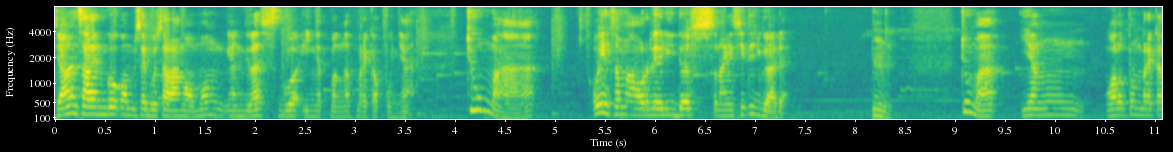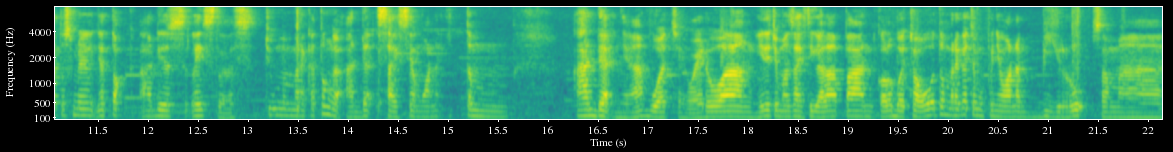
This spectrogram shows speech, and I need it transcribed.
Jangan salahin gue kalau misalnya gue salah ngomong, yang jelas gue inget banget mereka punya. Cuma, oh iya sama Dose Senayan City juga ada. Hmm. Cuma yang walaupun mereka tuh sebenarnya nyetok Adidas Laceless, cuma mereka tuh nggak ada size yang warna hitam. Adanya buat cewek doang. Itu cuma size 38. Kalau buat cowok tuh mereka cuma punya warna biru sama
